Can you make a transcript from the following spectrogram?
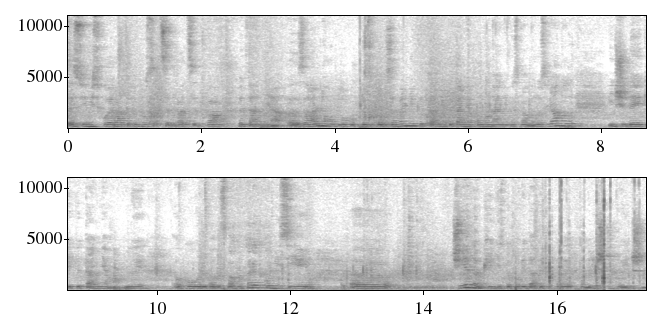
сесію міської ради виносяться 22 питання е, загального блоку, плюс блок земельні питання. Питання комунальні ми з вами розглянули. Інші деякі питання ми обговорювали з вами перед комісією. Е, Чи є необхідність доповідати по проектам рішень по іншим?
